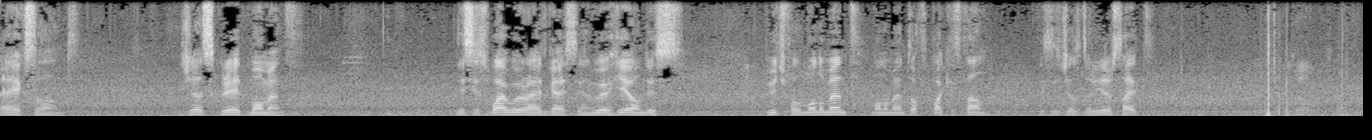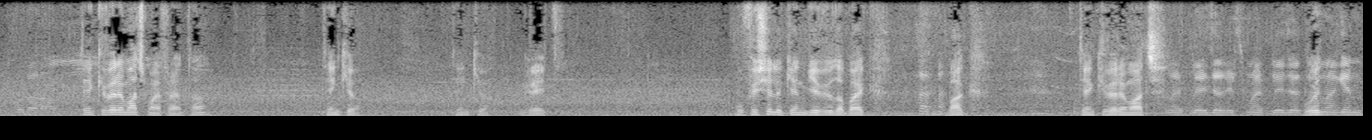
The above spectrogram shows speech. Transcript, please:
Excellent. Just great moment. This is why we ride, guys, and we're here on this beautiful monument, monument of Pakistan. This is just the rear side. Thank you very much, my friend. Huh? Thank you. Thank you. Great. Officially can give you the bike back. Thank you very much. My pleasure. It's my pleasure. With- again.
